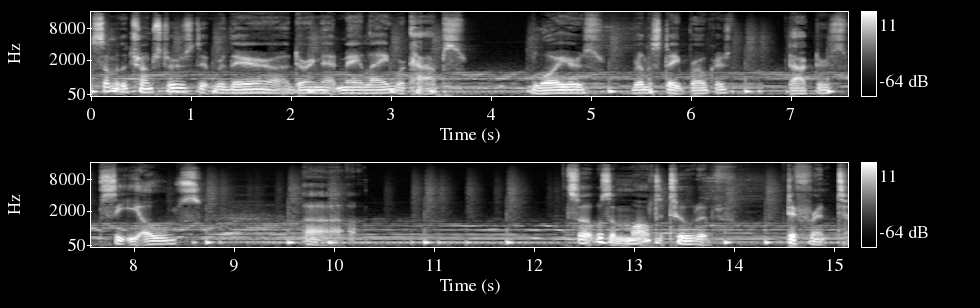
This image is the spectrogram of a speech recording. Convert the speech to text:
some of the Trumpsters that were there uh, during that melee were cops, lawyers, real estate brokers, doctors, CEOs. Uh, so it was a multitude of different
